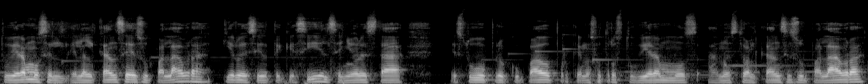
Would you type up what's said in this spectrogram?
tuviéramos el, alcance de su palabra, quiero decirte que sí, el Señor está, estuvo preocupado porque nosotros tuviéramos a nuestro alcance su palabra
